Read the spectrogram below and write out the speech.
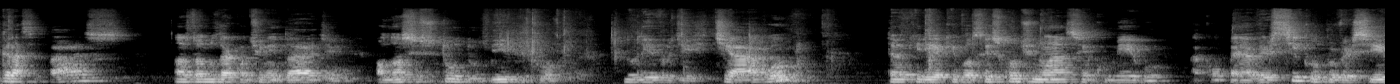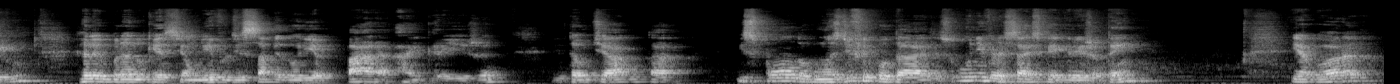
Graça e paz. Nós vamos dar continuidade ao nosso estudo bíblico no livro de Tiago. Então eu queria que vocês continuassem comigo acompanhar versículo por versículo, relembrando que esse é um livro de sabedoria para a igreja. Então Tiago está expondo algumas dificuldades universais que a igreja tem. E agora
